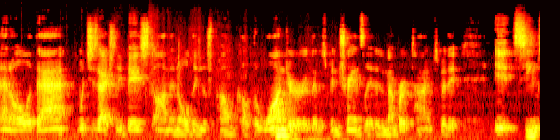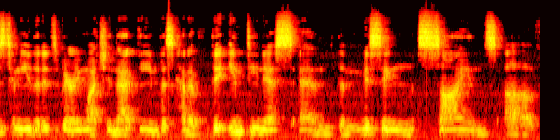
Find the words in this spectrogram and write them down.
And all of that, which is actually based on an old English poem called "The Wanderer" that has been translated a number of times. But it it seems to me that it's very much in that theme, this kind of the emptiness and the missing signs of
